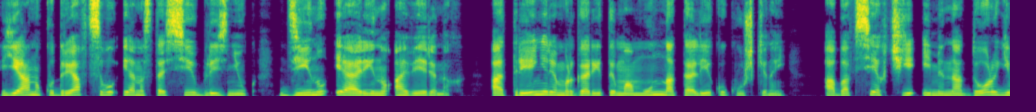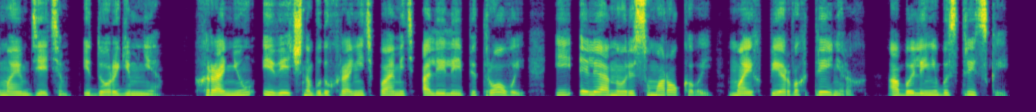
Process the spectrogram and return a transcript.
Яну Кудрявцеву и Анастасию Близнюк, Дину и Арину Аверинах, о тренере Маргариты Мамун Натальи Кукушкиной, обо всех, чьи имена дороги моим детям и дороги мне. Храню и вечно буду хранить память о Лилии Петровой и Элеоноре Сумароковой, моих первых тренерах, об Элине Быстрицкой,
